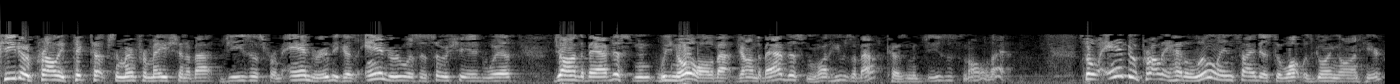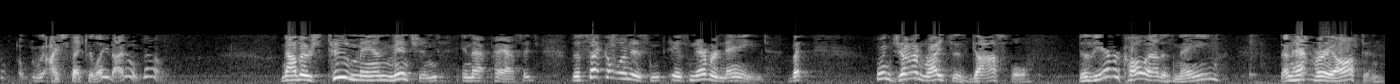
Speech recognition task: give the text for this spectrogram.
Peter probably picked up some information about Jesus from Andrew because Andrew was associated with John the Baptist, and we know all about John the Baptist and what he was about, cousin of Jesus, and all that. So Andrew probably had a little insight as to what was going on here. I speculate, I don't know. Now there's two men mentioned in that passage. The second one is is never named, but when John writes his gospel, does he ever call out his name? Doesn't happen very often.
